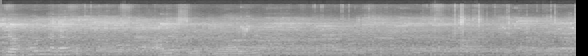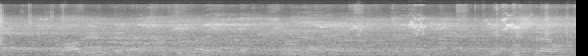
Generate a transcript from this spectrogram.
İş yapman ne lan? Hangisi? Mavi mi? Mavi mi? Altın var ya burada. Şu 70 liraya olmuş.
